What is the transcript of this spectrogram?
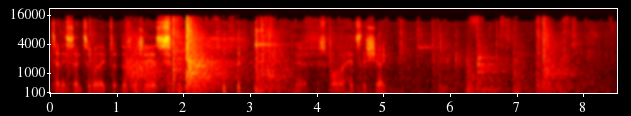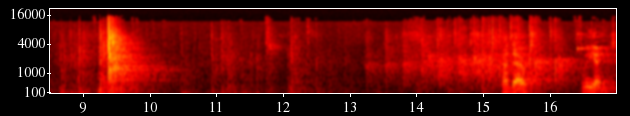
tennis centre where they put the cheers. yeah, smaller heads this shape. And out, three, eight.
